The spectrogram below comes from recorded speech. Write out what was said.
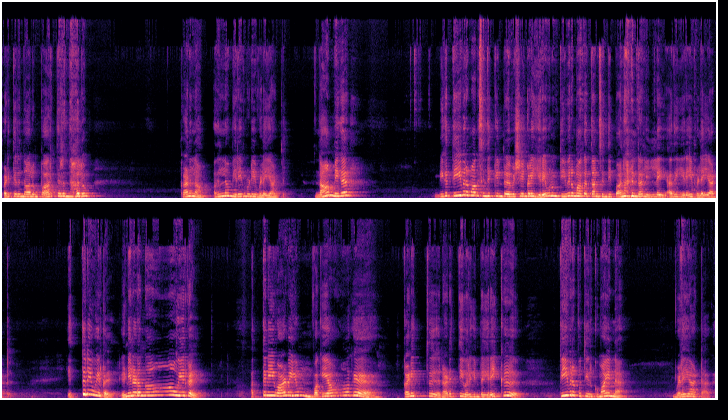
படித்திருந்தாலும் பார்த்திருந்தாலும் காணலாம். அதெல்லாம் இறைவனுடைய விளையாட்டு. நாம் மிக மிக தீவிரமாக சிந்திக்கின்ற விஷயங்களை இறைவனும் தீவிரமாகத்தான் சிந்திப்பானா என்றால் இல்லை. அது இறை விளையாட்டு. எத்தனை உயிர்கள்? எண்ணிலடங்கா உயிர்கள். அத்தனை வாழ்வையும் வகையாக கணித்து நடத்தி வருகின்ற இறைக்கு தீவிர புத்தி இருக்குமா என்ன? விளையாட்டாக.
